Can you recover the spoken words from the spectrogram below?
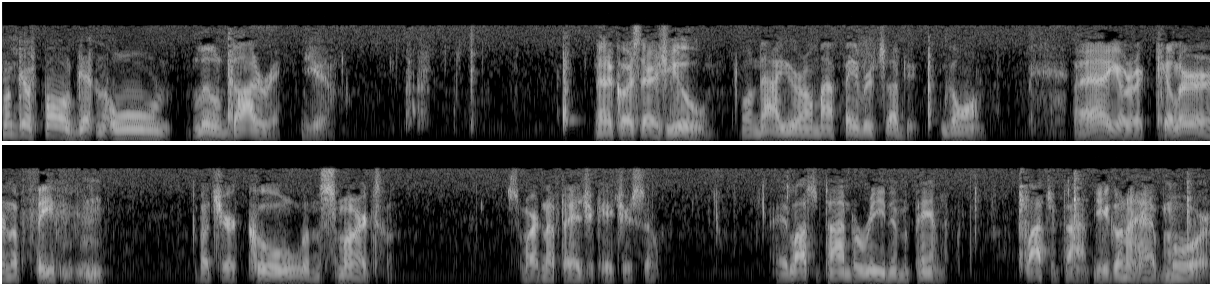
I guess Paul's getting old, little dottery. Yeah. Then, of course, there's you. Well, now you're on my favorite subject. Go on. Well, you're a killer and a thief, but you're cool and smart. Smart enough to educate yourself. I had lots of time to read in the pen. Lots of time. You're going to have more,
